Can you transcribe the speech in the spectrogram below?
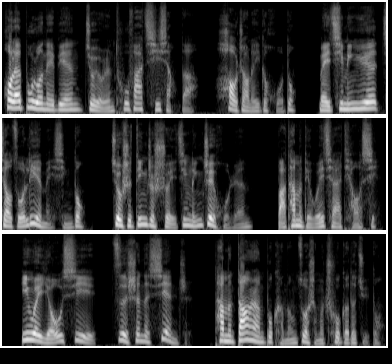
后来部落那边就有人突发奇想的号召了一个活动，美其名曰叫做“猎美行动”，就是盯着水精灵这伙人，把他们给围起来调戏。因为游戏自身的限制，他们当然不可能做什么出格的举动，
